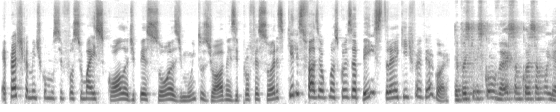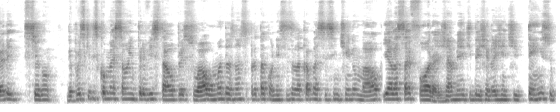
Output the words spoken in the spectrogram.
é praticamente como se fosse uma escola de pessoas, de muitos jovens e professores, que eles fazem algumas coisas bem estranhas que a gente vai ver agora. Depois que eles conversam com essa mulher e chegam depois que eles começam a entrevistar o pessoal, uma das nossas protagonistas ela acaba se sentindo mal e ela sai fora, já meio que deixando a gente tenso,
